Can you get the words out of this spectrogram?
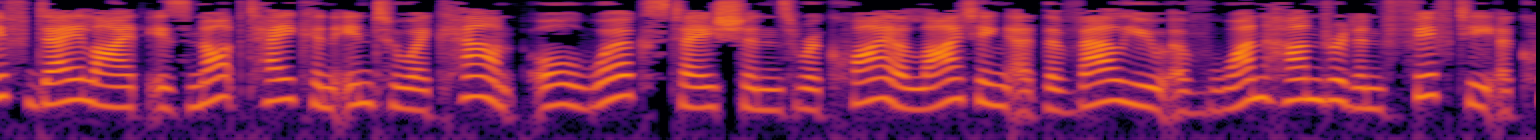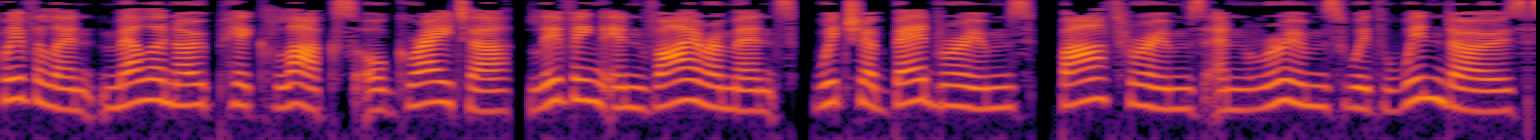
If daylight is not taken into account all workstations require lighting at the value of 150 equivalent melanopic lux or greater. Living environments, which are bedrooms, bathrooms and rooms with windows,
